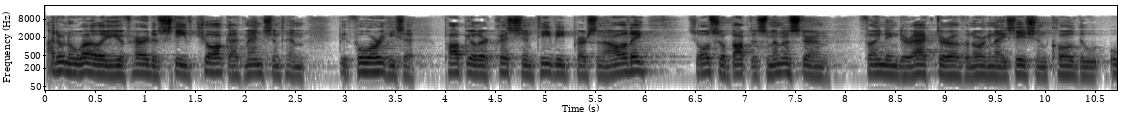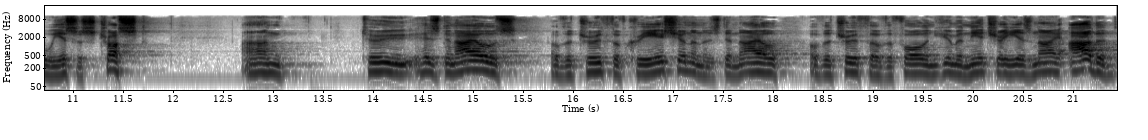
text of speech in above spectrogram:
I don't know whether you've heard of Steve Chalke. I've mentioned him before. He's a popular Christian TV personality. He's also a Baptist minister and founding director of an organization called the Oasis Trust. And to his denials of the truth of creation and his denial of the truth of the fallen human nature, he has now added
